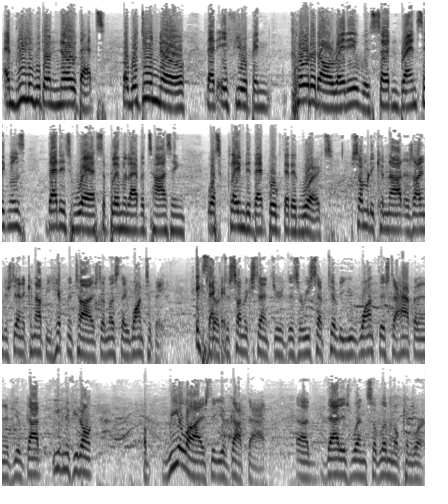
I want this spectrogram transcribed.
And really, we don't know that, but we do know that if you've been coded already with certain brand signals, that is where subliminal advertising was claimed in that book that it worked. Somebody cannot, as I understand it, cannot be hypnotized unless they want to be. Exactly. So to some extent, you're, there's a receptivity. You want this to happen, and if you've got, even if you don't uh, realize that you've got that, uh, that is when subliminal can work.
